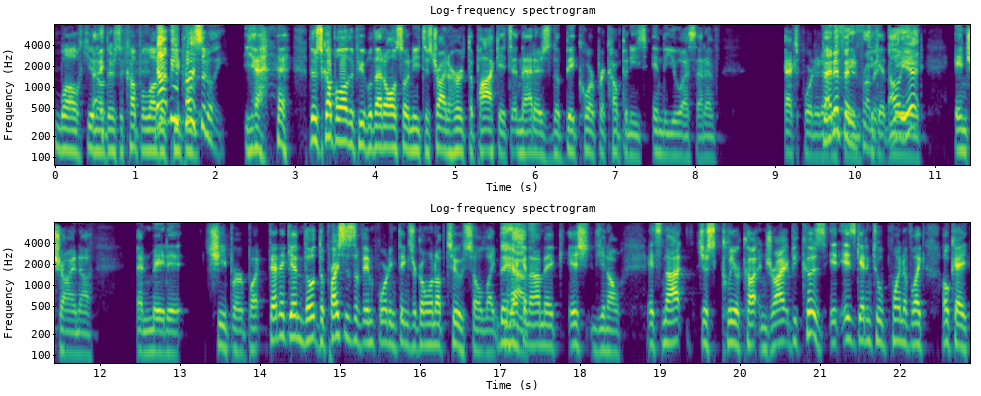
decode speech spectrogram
Well, you know, there's a couple other Not me people. personally. Yeah, there's a couple other people that also need to try to hurt the pockets, and that is the big corporate companies in the U.S. that have exported Benefited from to it. get Oh, made yeah. in China and made it cheaper. But then again, though the prices of importing things are going up too. So like They the have. economic ish, you know, it's not just clear cut and dry because it is getting to a point of like, okay,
